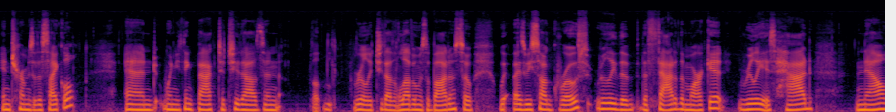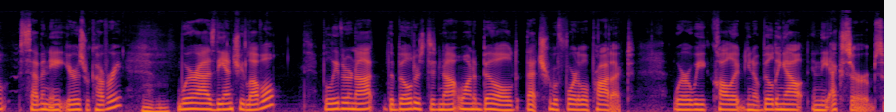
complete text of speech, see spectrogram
in terms of the cycle. And when you think back to 2000, really 2011 was the bottom. So, w- as we saw growth, really the the fat of the market really has had now seven eight years recovery, whereas the entry level, believe it or not, the builders did not want to build that true affordable product where we call it, you know, building out in the exurbs,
